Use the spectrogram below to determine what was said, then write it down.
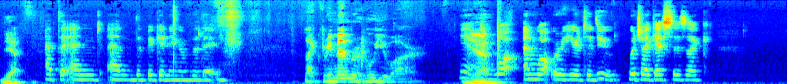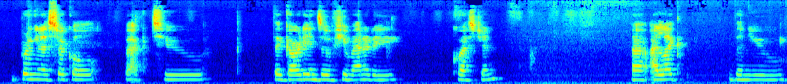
yeah at the end and the beginning of the day. Like, remember who you are. Yeah, Yeah. and what and what we're here to do, which I guess is like bringing a circle back to the guardians of humanity question. Uh, I like the new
